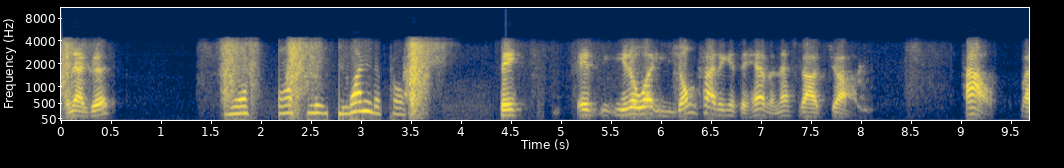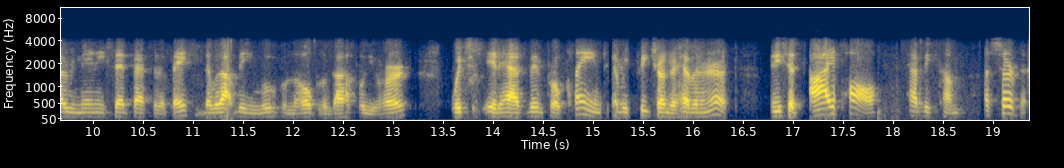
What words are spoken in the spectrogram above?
Isn't that good? Yes, absolutely wonderful. See, it, you know what? You don't try to get to heaven. That's God's job. How? By remaining steadfast in the faith, without being moved from the hope of the gospel you've heard, which it has been proclaimed to every creature under heaven and earth. And he said, I, Paul, have become a servant.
